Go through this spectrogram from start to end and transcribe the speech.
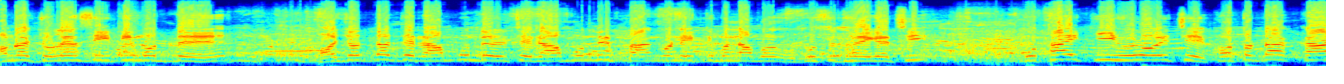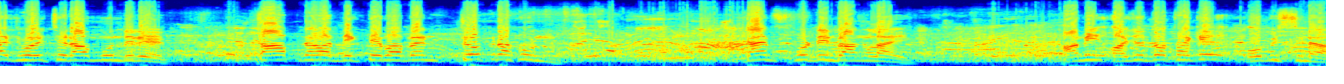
আমরা চলে আসি ইতিমধ্যে অযোধ্যার যে রাম মন্দির রয়েছে, রাম মন্দির প্রাঙ্গণে ইতিমধ্যে আমরা উপস্থিত হয়ে গেছি। কোথায় কি রয়েছে কতটা কাজ হয়েছে রাম মন্দিরের, তা আপনারা দেখতে পাবেন। চোখ রাখুন টাইমস ফোর্টিন বাংলায়। আমি অযোধ্যা থেকে অবিসিনা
